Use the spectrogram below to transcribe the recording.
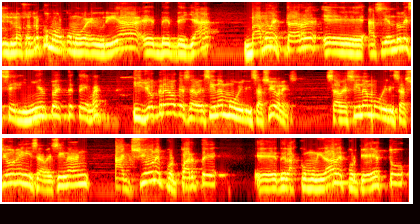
y, nosotros como, como veeduría eh, desde ya vamos a estar eh, haciéndole seguimiento a este tema y yo creo que se avecinan movilizaciones, se avecinan movilizaciones y se avecinan acciones por parte eh, de las comunidades porque esto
